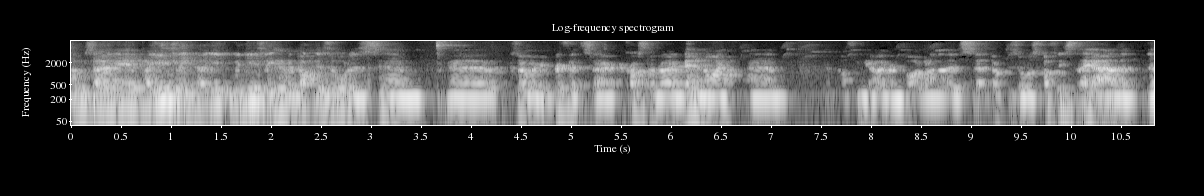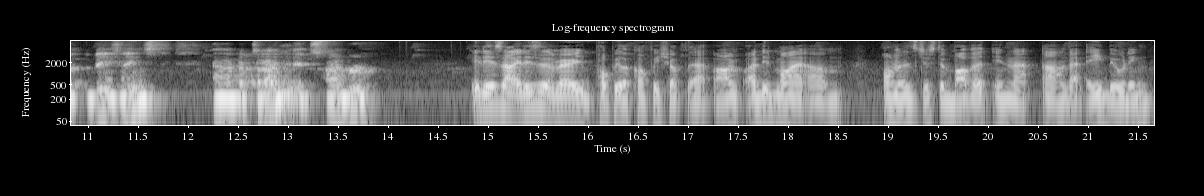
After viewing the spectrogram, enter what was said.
um, so yeah, I usually I would usually have a doctor's orders because um, uh, I work at Griffith. So across the road, Ben and I um, often go over and buy one of those doctor's orders coffees. They are the, the, the bee's knees. Uh, but today it's homebrew. It is. Uh, it is a very popular coffee shop. That I, I did my um, honors just above it in that um, that E building,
